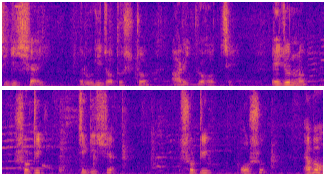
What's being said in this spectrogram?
চিকিৎসায় রোগী যথেষ্ট আরোগ্য হচ্ছে। এই জন্য সঠিক চিকিৎসা, সঠিক ঔষধ এবং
